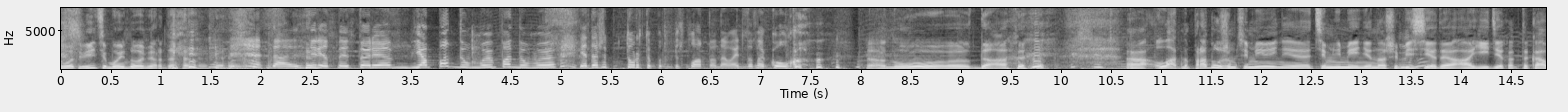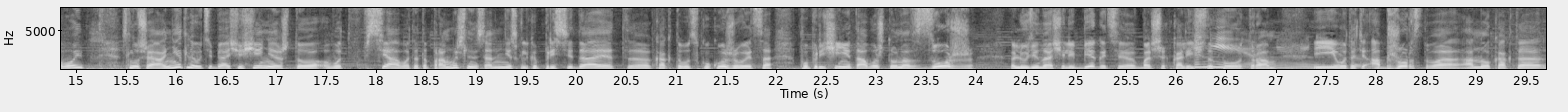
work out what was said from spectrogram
Вот видите мой номер, да. Да, интересная история. Я подумаю, подумаю. Я даже торты буду бесплатно давать за наколку. А, ну, да. А, ладно, продолжим, тем не менее, тем не менее наши беседы о еде как таковой. Слушай, а нет ли у тебя ощущения, что вот вся вот эта промышленность, она несколько приседает, э, как-то вот скукоживается по причине того, что у нас ЗОЖ, люди начали бегать в больших количествах нет, по утрам, нет, и нет, вот эти обжорства, оно как-то,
